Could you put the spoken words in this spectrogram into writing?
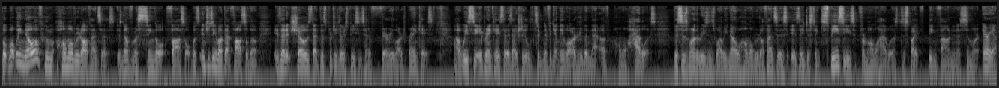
But what we know of Homo rudolfensis is known from a single fossil. What's interesting about that fossil, though, is that it shows that this particular species had a very large brain case. Uh, we see a brain case that is actually significantly larger than that of Homo habilis. This is one of the reasons why we know Homo rudolfensis is a distinct species from Homo habilis, despite being found in a similar area.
